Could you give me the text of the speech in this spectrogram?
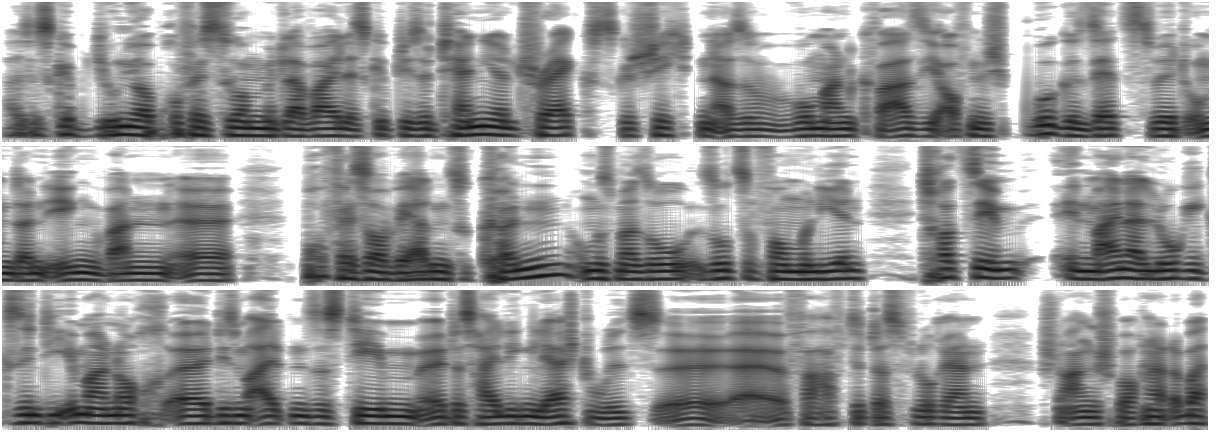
Also es gibt Juniorprofessuren mittlerweile, es gibt diese Tenure-Tracks-Geschichten, also wo man quasi auf eine Spur gesetzt wird, um dann irgendwann äh, Professor werden zu können, um es mal so, so zu formulieren. Trotzdem, in meiner Logik sind die immer noch äh, diesem alten System äh, des heiligen Lehrstuhls äh, äh, verhaftet, das Florian schon angesprochen hat. Aber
